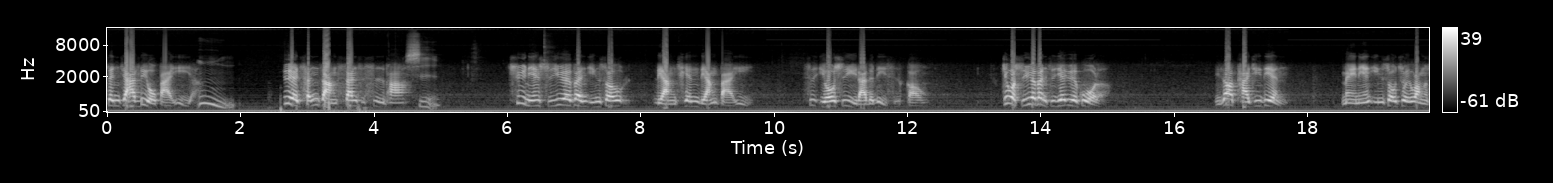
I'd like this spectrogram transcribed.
增加六百亿啊，嗯。月成长三十四趴，是去年十一月份营收两千两百亿，是有史以来的历史高。结果十月份直接越过了。你知道台积电每年营收最旺的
